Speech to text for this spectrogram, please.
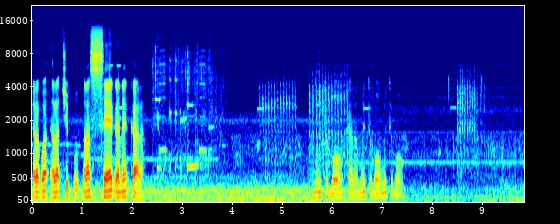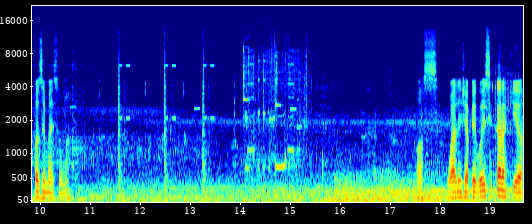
Ela, ela tipo, ela cega, né, cara? Muito bom, cara. Muito bom, muito bom. Vou fazer mais uma. Nossa, o Alien já pegou esse cara aqui, ó.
